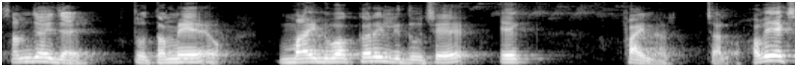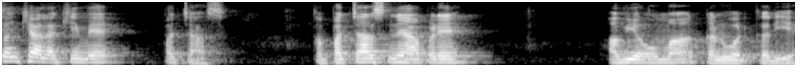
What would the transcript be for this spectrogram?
સમજાઈ જાય, તો તમે માઇન્ડ વર્ક કરી લીધું છે. એક ફાઇનલ ચાલો હવે એક સંખ્યા લખી મેં પચાસ તો પચાસને આપણે અવયવોમાં કન્વર્ટ કરીએ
